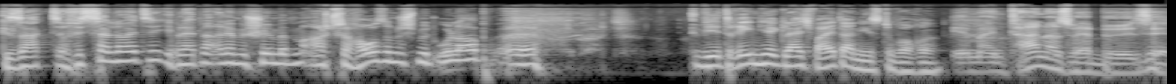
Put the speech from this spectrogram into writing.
gesagt, so, wisst ihr Leute, ihr bleibt mal alle schön mit dem Arsch zu Hause und nicht mit Urlaub. Äh, wir drehen hier gleich weiter nächste Woche. Ihr meint, Thanos wäre böse.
